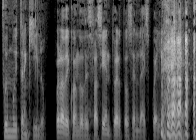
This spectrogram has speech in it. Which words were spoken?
Fui muy tranquilo. Fuera de cuando desfacían tuertos en la escuela.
